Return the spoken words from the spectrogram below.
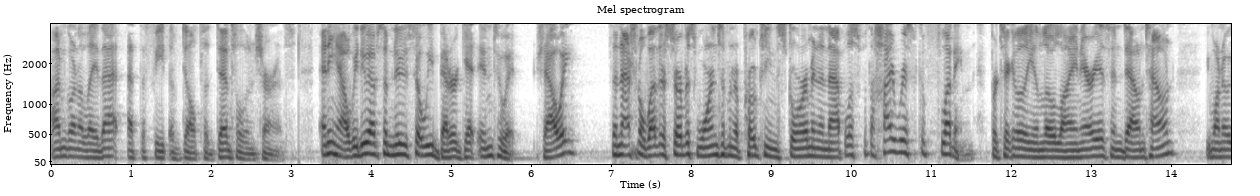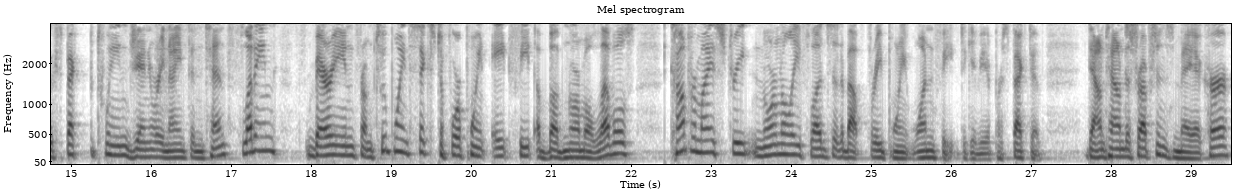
I'm going to lay that at the feet of Delta Dental Insurance. Anyhow, we do have some news, so we better get into it, shall we? The National Weather Service warns of an approaching storm in Annapolis with a high risk of flooding, particularly in low lying areas in downtown. You want to expect between January 9th and 10th flooding varying from 2.6 to 4.8 feet above normal levels. Compromise Street normally floods at about 3.1 feet, to give you a perspective. Downtown disruptions may occur.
